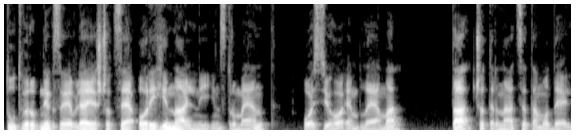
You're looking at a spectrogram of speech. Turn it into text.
Тут виробник заявляє, що це оригінальний інструмент, ось його емблема та 14 модель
